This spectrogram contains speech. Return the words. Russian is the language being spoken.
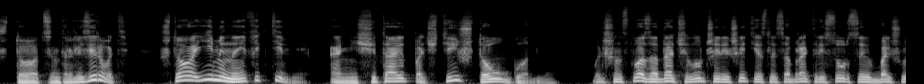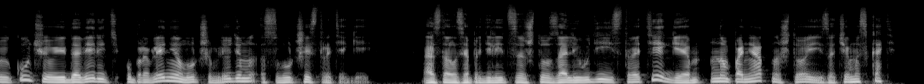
Что централизировать? Что именно эффективнее? Они считают почти что угодно. Большинство задач лучше решить, если собрать ресурсы в большую кучу и доверить управление лучшим людям с лучшей стратегией. Осталось определиться, что за люди и стратегия, но понятно, что и зачем искать.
